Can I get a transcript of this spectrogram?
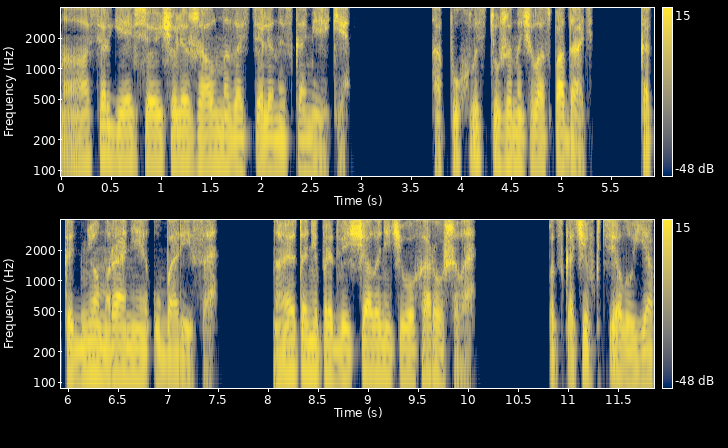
Но Сергей все еще лежал на застеленной скамейке. Опухлость уже начала спадать, как и днем ранее у Бориса. Но это не предвещало ничего хорошего. Подскочив к телу, я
